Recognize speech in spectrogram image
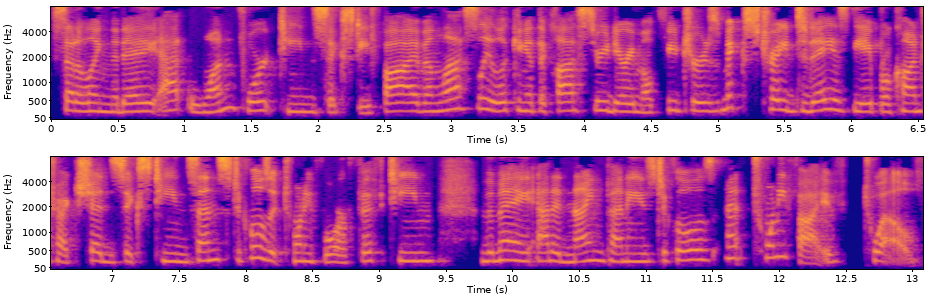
settling the day at 114.65. And lastly, looking at the class 3 dairy milk futures mixed trade today as the April contract shed 16 cents to close at 24.15. The May added 9 pennies to close at 25.12.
